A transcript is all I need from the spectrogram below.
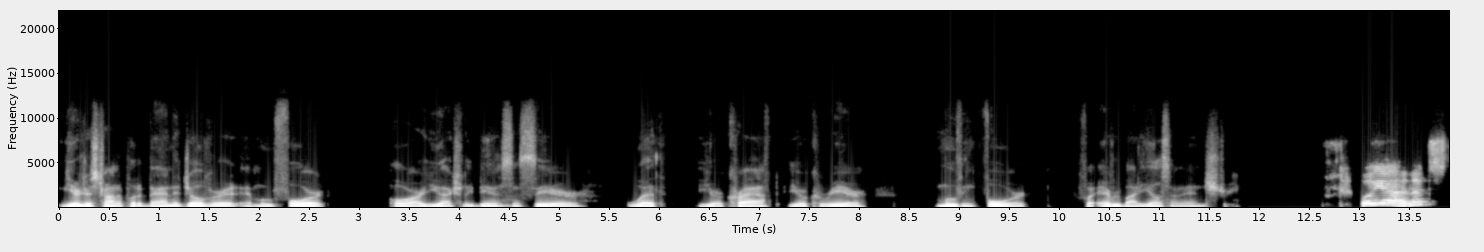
you're just trying to put a bandage over it and move forward or are you actually being sincere with your craft your career moving forward for everybody else in the industry well yeah and that's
